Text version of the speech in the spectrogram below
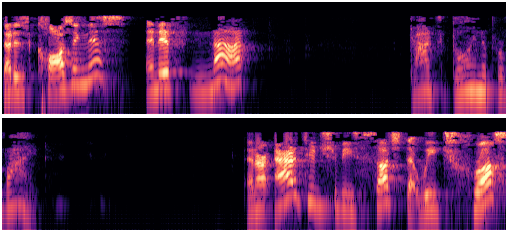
that is causing this? And if not, God's going to provide. And our attitude should be such that we trust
